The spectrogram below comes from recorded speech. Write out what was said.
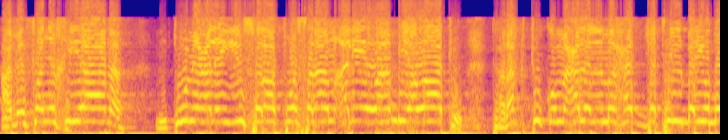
amefanya khiana mtume alaihi salatu wassalam aliyewaambia watu taraktukum ala lmahajati lbaida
